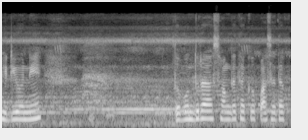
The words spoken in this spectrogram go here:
ভিডিও নিয়ে। তো বন্ধুরা, সঙ্গে থাকো, পাশে থাকো।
